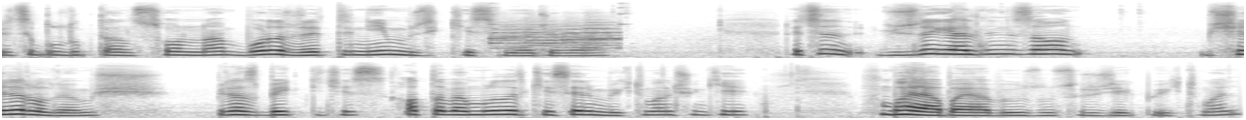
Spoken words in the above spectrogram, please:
Red'i bulduktan sonra bu arada Red'de niye müzik kesiliyor acaba? Red'in yüzüne geldiğiniz zaman bir şeyler oluyormuş. Biraz bekleyeceğiz. Hatta ben buraları keserim büyük ihtimal çünkü baya baya bir uzun sürecek büyük ihtimal.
